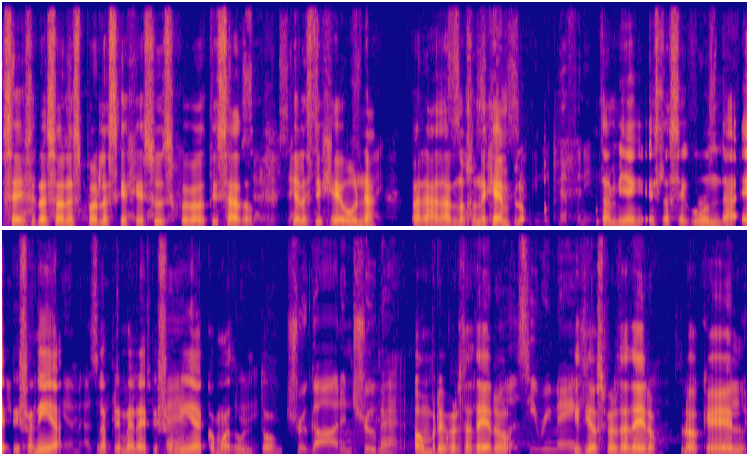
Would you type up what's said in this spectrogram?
Seis razones por las que Jesús fue bautizado. Ya les dije una para darnos un ejemplo. También es la segunda epifanía, la primera epifanía como adulto, hombre verdadero y Dios verdadero. Lo que Él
